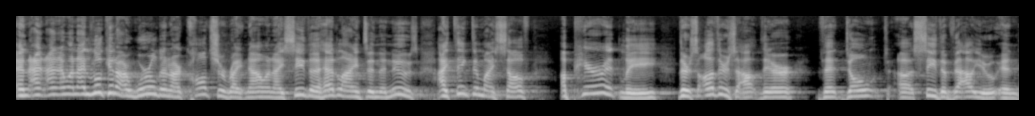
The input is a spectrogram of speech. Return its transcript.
And, and, and, when I look at our world and our culture right now and I see the headlines in the news, I think to myself, apparently there's others out there that don't uh, see the value in,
